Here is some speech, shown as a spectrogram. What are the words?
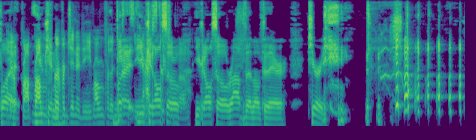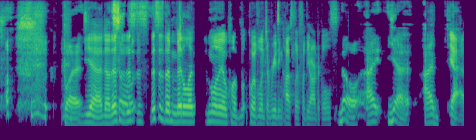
But gotta rob, can- for their virginity, rob them for their but you could also you could also rob them of their purity. but yeah, no, this So- is this is this is the middle millennial equivalent of reading Hustler for the articles. no, I yeah, I Yeah,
